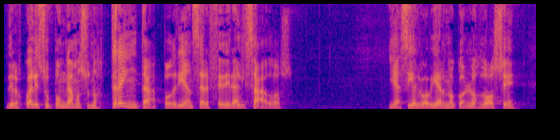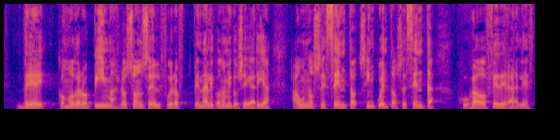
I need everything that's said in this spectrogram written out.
de los cuales supongamos unos 30 podrían ser federalizados, y así el gobierno con los 12 de Comodoro Pimas, los 11 del Fuero Penal Económico, llegaría a unos 60, 50 o 60 juzgados federales.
